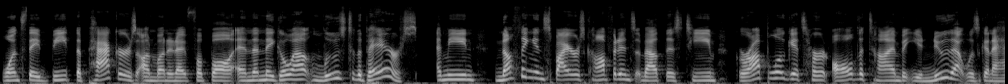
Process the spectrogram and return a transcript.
once they beat the Packers on Monday Night Football, and then they go out and lose to the Bears. I mean, nothing inspires confidence about this team. Garoppolo gets hurt all the time, but you knew that was going to happen.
